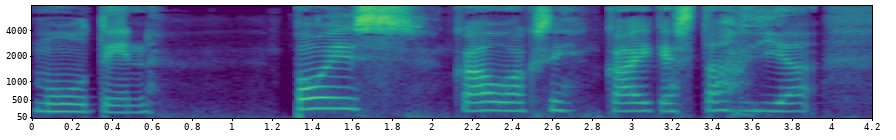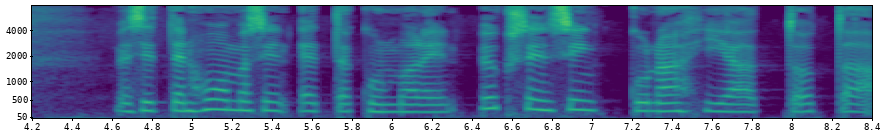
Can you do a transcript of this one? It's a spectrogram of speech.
muutin pois kauaksi kaikesta. Ja mä sitten huomasin, että kun mä olin yksin sinkkuna ja tota,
